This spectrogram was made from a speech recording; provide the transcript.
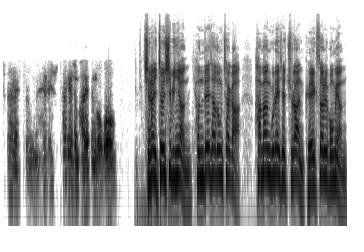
투자를 좀 해주, 하길 좀 바랬던 거고 지난 2012년 현대자동차가 함안군에 제출한 계획서를 보면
